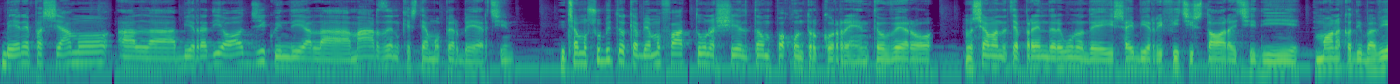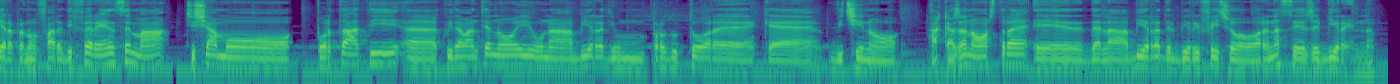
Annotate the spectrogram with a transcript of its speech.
Bene, passiamo alla birra di oggi, quindi alla Marzen che stiamo per berci. Diciamo subito che abbiamo fatto una scelta un po' controcorrente, ovvero non siamo andati a prendere uno dei sei birrifici storici di Monaco di Baviera per non fare differenze, ma ci siamo portati eh, qui davanti a noi una birra di un produttore che è vicino a casa nostra e della birra del birrificio renazzese Biren.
